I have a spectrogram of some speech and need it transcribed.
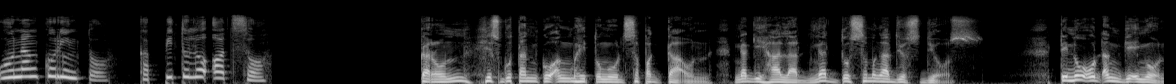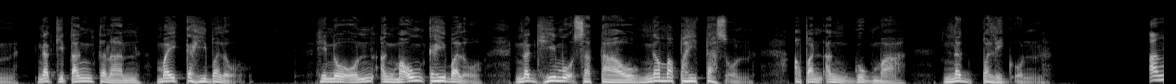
Unang Korinto, Kapitulo 8 Karon hisgutan ko ang mahitungod sa pagkaon nga gihalad ngadto sa mga Dios-Dios. Tinuod ang giingon nga kitang tanan may kahibalo. Hinoon ang maong kahibalo naghimo sa tao nga mapahitason apan ang gugma nagpaligon. Ang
